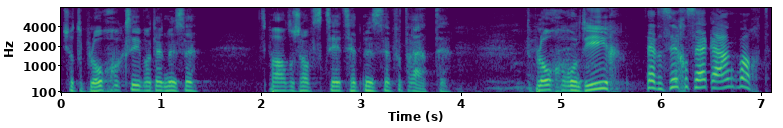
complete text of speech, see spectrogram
Es war der Blocher, der dann das Partnerschaftsgesetz hat müssen vertreten Der Blocher und ich, das hat er sicher sehr gerne gemacht.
